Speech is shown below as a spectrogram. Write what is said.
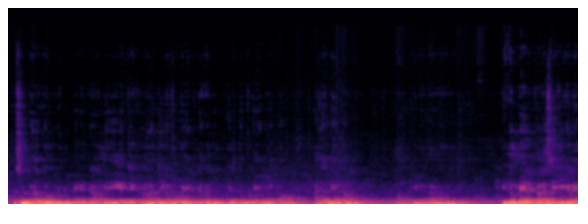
ஆஹ் சொல்வதற்கு ஒன்றும் இல்லை. என்றாலும் ஏஐ டெக்னாலஜியில் போயிருக்கிற கொஞ்சம் எழுத்து பிள்ளைகள் அதில் எல்லாம் பார்க்கையில் தான் நான் இன்னும் மேல் பல செய்திகளை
